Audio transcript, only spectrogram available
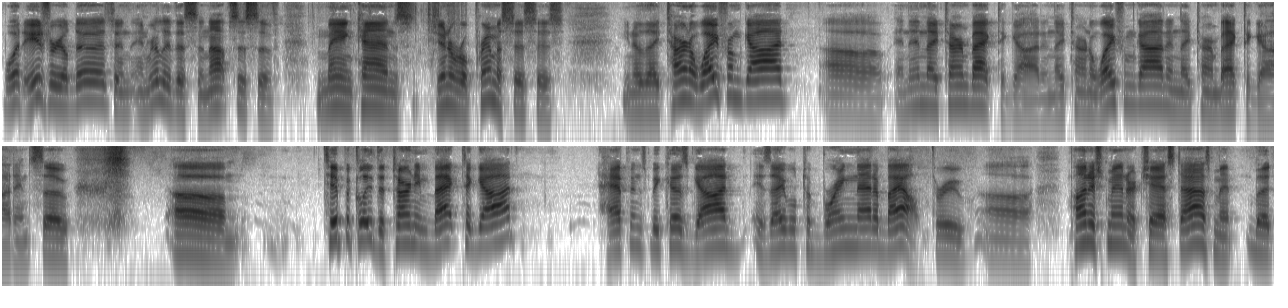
what Israel does, and, and really the synopsis of mankind's general premises is, you know, they turn away from God, uh, and then they turn back to God, and they turn away from God, and they turn back to God, and so um, typically the turning back to God happens because God is able to bring that about through uh, punishment or chastisement. But,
